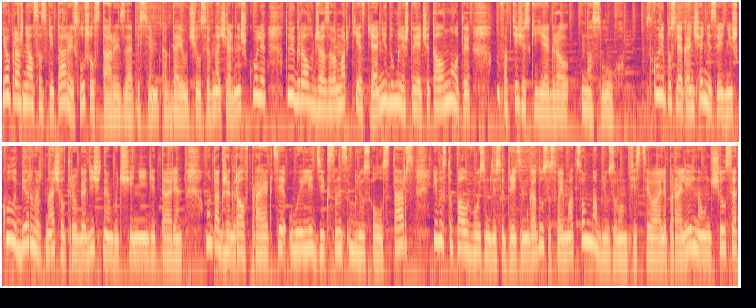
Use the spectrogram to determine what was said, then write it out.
«Я упражнялся с гитарой и слушал старые записи. Когда я учился в начальной школе, то играл в джазовом оркестре. Они думали, что я читал ноты, но фактически я играл на слух». Вскоре после окончания средней школы Бернард начал трехгодичное обучение гитаре. Он также играл в проекте Уилли Диксонс Blues All Stars и выступал в 1983 году со своим отцом на блюзовом фестивале. Параллельно он учился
